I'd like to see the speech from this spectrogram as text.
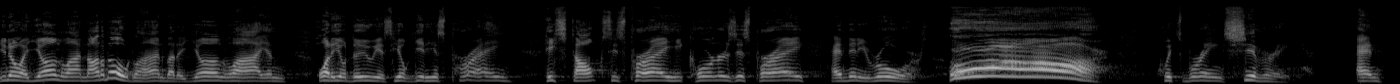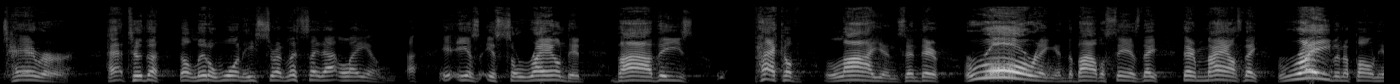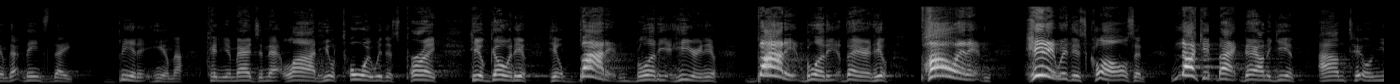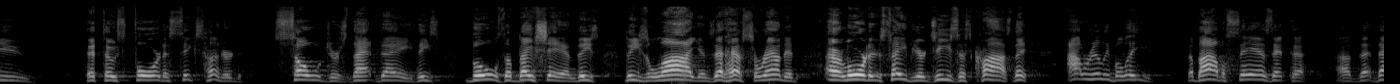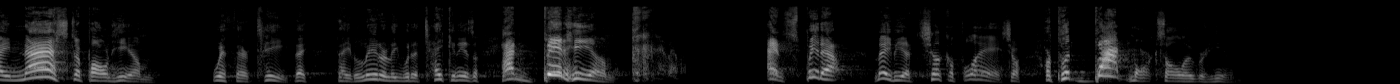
You know, a young lion, not an old lion, but a young lion, what he'll do is he'll get his prey. He stalks his prey, he corners his prey, and then he roars. Roar! Which brings shivering and terror to the, the little one he's surrounded. Let's say that lamb Uh, is, is surrounded by these pack of lions and they're roaring and the bible says they their mouths they raven upon him. That means they bit at him. Now, can you imagine that lion? He'll toy with his prey. He'll go and he'll he'll bite it and bloody it here and he'll bite it and bloody it there and he'll paw at it and hit it with his claws and knock it back down again. I'm telling you that those four to six hundred soldiers that day, these bulls of Bashan, these, these lions that have surrounded our Lord and Savior Jesus Christ, they, I really believe the Bible says that, uh, uh, that they gnashed upon him with their teeth. They, they literally would have taken his and bit him and spit out maybe a chunk of flesh or, or put bite marks all over him.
